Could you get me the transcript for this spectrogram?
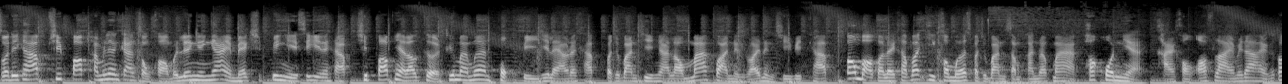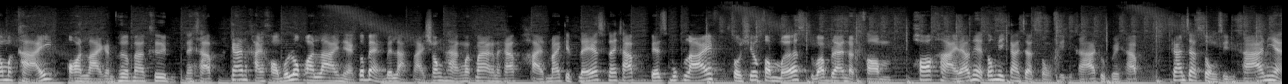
สวัสดีครับ ชิปป๊อปทำให้เรื่องการส่งของเป็นเรื่องง่ายๆ make shipping easy นะครับ ชิปป๊อปเนี่ยเราเกิดขึ้นมาเมื่อ 6 ปีที่แล้วนะครับ ปัจจุบันทีมงานเรามากกว่า 101 ชีวิตครับ ต้องบอกก่อนเลยครับว่า e-commerce ปัจจุบันสำคัญมากๆ เพราะคนเนี่ยขายของออฟไลน์ไม่ได้ ก็ต้องมาขายออนไลน์กันเพิ่มมากขึ้นนะครับ การขายของบนโลกออนไลน์เนี่ยก็แบ่งเป็นหลากหลายช่องทางมากๆนะครับ ผ่าน marketplace นะครับ Facebook Live social commerce หรือว่า brand.com พอขายแล้วเนี่ยต้องมีการจัดส่งสินค้าถูกไหมครับ การจัดส่งสินค้าเนี่ย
